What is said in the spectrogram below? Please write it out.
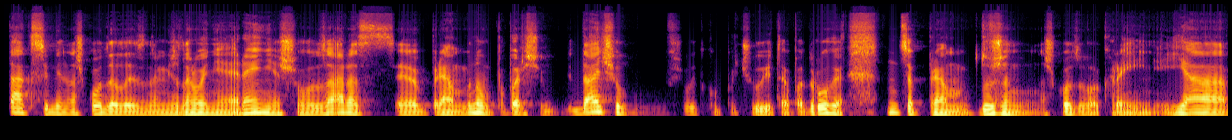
так собі нашкодили на міжнародній арені, що зараз це прям ну, по-перше, віддачу швидко почуєте. А по-друге, ну це прям дуже нашкодило країні. Я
